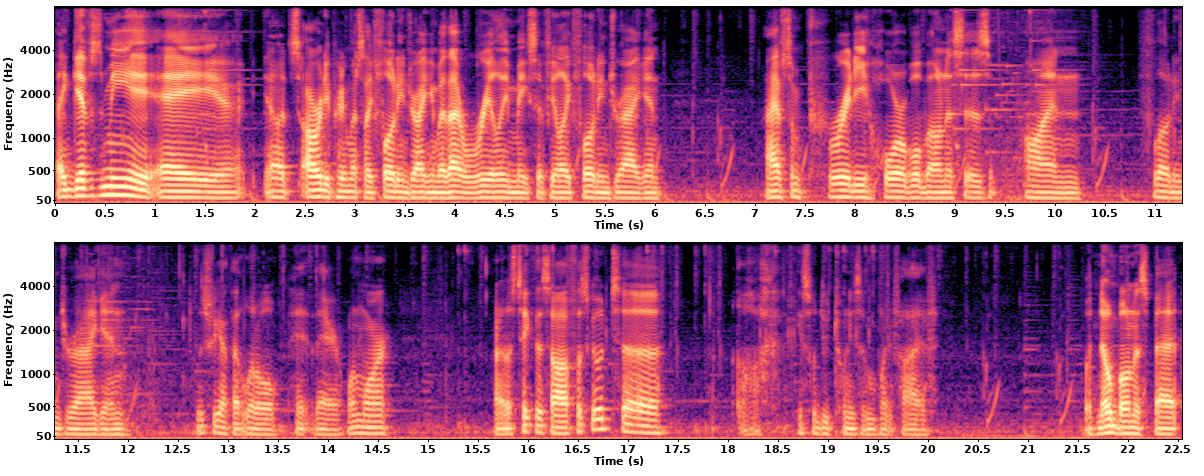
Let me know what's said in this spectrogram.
That gives me a, you know, it's already pretty much like Floating Dragon, but that really makes it feel like Floating Dragon. I have some pretty horrible bonuses on Floating Dragon. At least we got that little hit there. One more. Alright, let's take this off. Let's go to, I guess we'll do 27.5. With no bonus bet.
